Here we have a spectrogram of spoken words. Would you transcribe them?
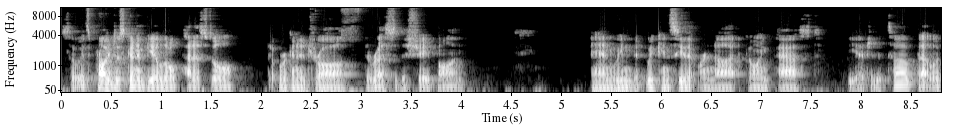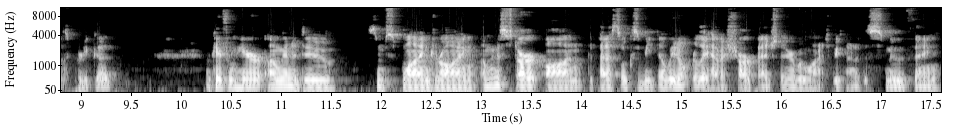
So it's probably just going to be a little pedestal that we're going to draw the rest of the shape on. And we, we can see that we're not going past the edge of the tub. That looks pretty good. Okay, from here, I'm going to do some spline drawing. I'm going to start on the pedestal because we know we don't really have a sharp edge there. We want it to be kind of the smooth thing.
